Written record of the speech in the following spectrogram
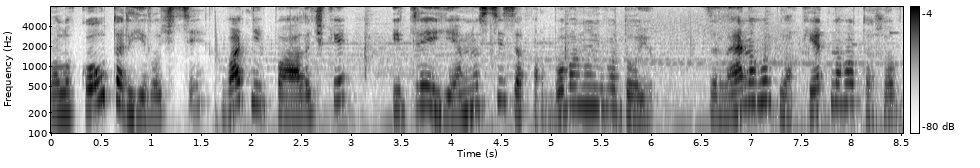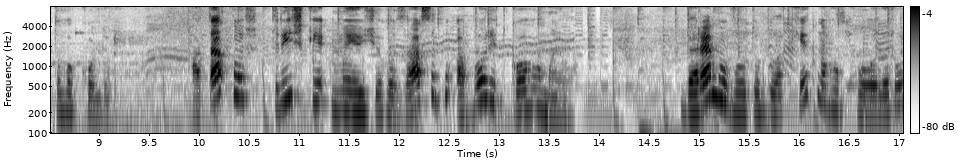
молоко у тарілочці, ватні палички і три ємності з зафарбованою водою зеленого, блакитного та жовтого кольору, а також трішки миючого засобу або рідкого мила. Беремо воду блакитного кольору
